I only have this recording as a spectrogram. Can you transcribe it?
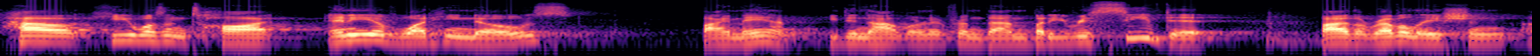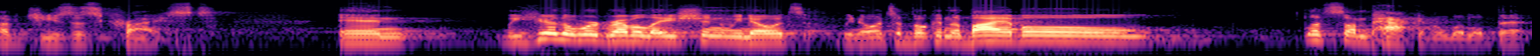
how he wasn't taught any of what he knows by man. He did not learn it from them, but he received it by the revelation of Jesus Christ. And we hear the word revelation, we know it's, we know it's a book in the Bible. Let's unpack it a little bit.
